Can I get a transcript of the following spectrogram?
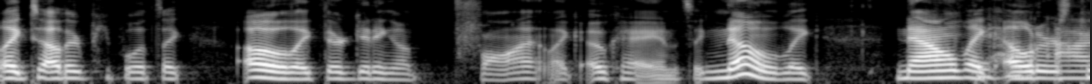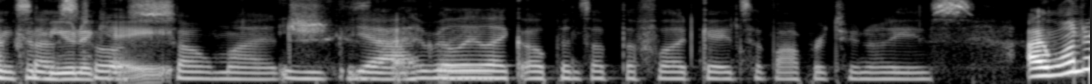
like to other people, it's like oh like they're getting a font, like okay, and it's like no, like now like elders can access to us communicate. so much. Yeah, it really like opens up the floodgates of opportunities. I wonder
